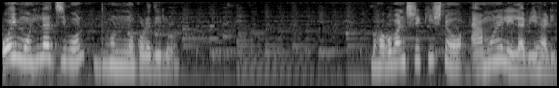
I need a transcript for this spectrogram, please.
ওই মহিলার জীবন ধন্য করে দিল। ভগবান শ্রীকৃষ্ণ এমনই লীলাবিহারী,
